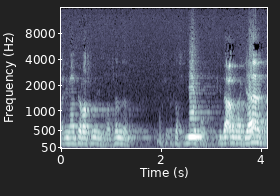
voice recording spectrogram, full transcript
والإيمان برسوله صلى الله عليه وسلم. وتصديقه. واتباع ما جاء به.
